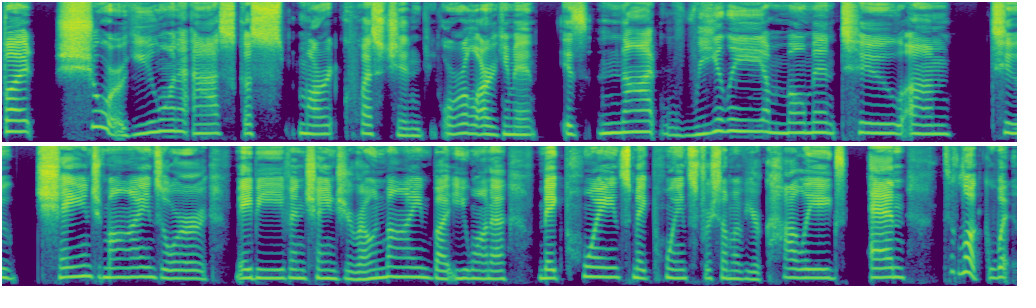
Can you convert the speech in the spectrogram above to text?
But sure, you want to ask a smart question. Oral argument is not really a moment to um, to change minds or maybe even change your own mind, but you want to make points, make points for some of your colleagues. And look, what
